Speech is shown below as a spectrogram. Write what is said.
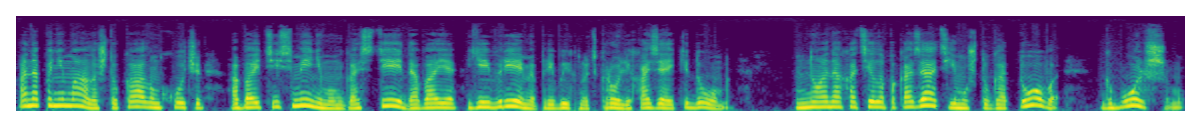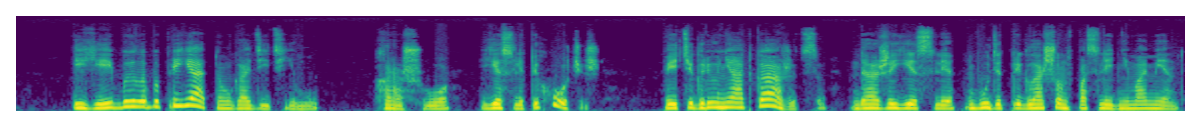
Она понимала, что Калум хочет обойтись минимум гостей, давая ей время привыкнуть к роли хозяйки дома. Но она хотела показать ему, что готова к большему, и ей было бы приятно угодить ему. — Хорошо, если ты хочешь, Петигрю не откажется, даже если будет приглашен в последний момент.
